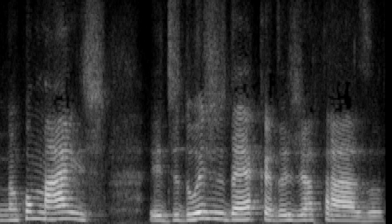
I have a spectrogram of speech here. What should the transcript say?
não com mais de duas décadas de atraso.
